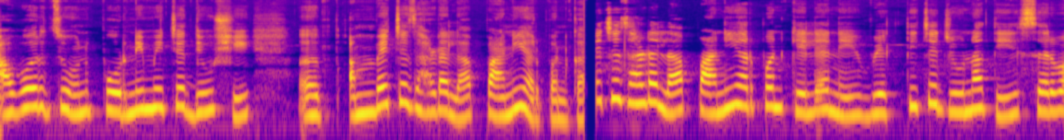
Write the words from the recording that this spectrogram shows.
आवर्जून पौर्णिमेच्या दिवशी आंब्याच्या झाडाला पाणी अर्पण करा. आंब्याच्या झाडाला पाणी अर्पण केल्याने व्यक्तीच्या जीवनातील सर्व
